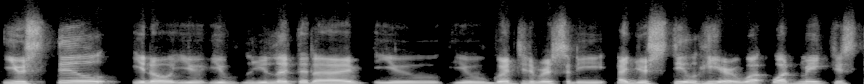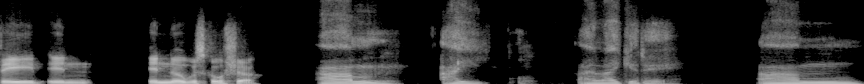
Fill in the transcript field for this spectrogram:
you still you know you you you lived it life you you went to university and you're still here. What what made you stay in in nova scotia? Um i i like it here. Um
